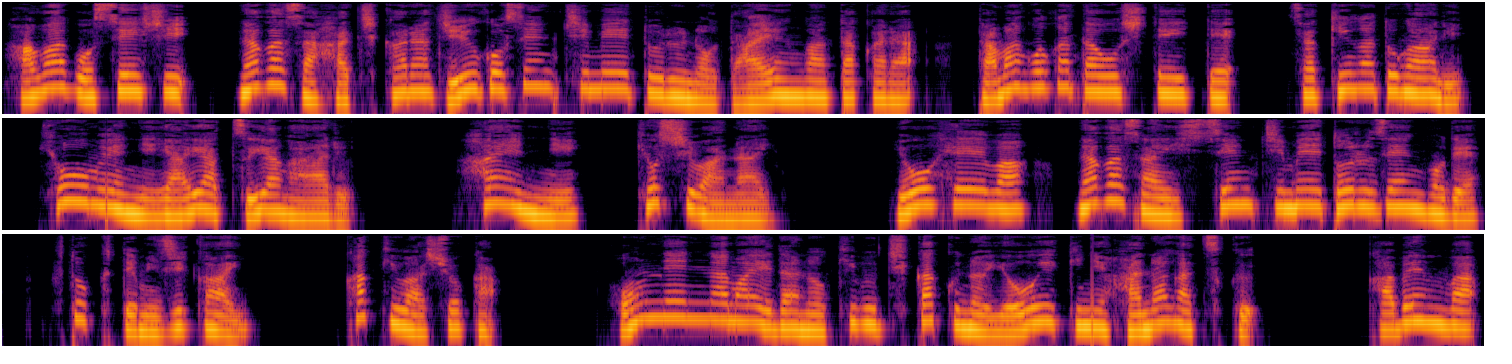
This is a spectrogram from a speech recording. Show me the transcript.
葉は合成し、長さ8から15センチメートルの楕円型から卵型をしていて、先型があり、表面にやや艶がある。葉縁に虚子はない。傭兵は長さ1センチメートル前後で太くて短い。夏季は初夏。本年生枝の基部近くの溶液に花がつく。花弁は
